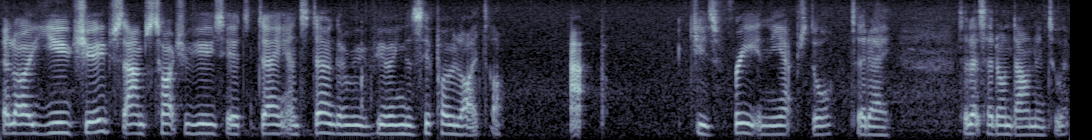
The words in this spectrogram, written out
Hello YouTube, Sam's Touch Reviews here today and today I'm going to be reviewing the Zippo Lighter app which is free in the App Store today. So let's head on down into it.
